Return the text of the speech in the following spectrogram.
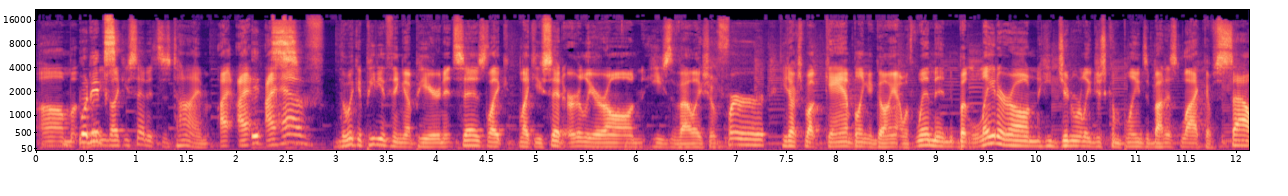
Um, But but, it's- like you said, it's his time. I I, I have the Wikipedia thing up here, and it says like like you said earlier on, he's the valet chauffeur. He talks about gambling and going out with women, but later on, he generally just complains about his lack of salary,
